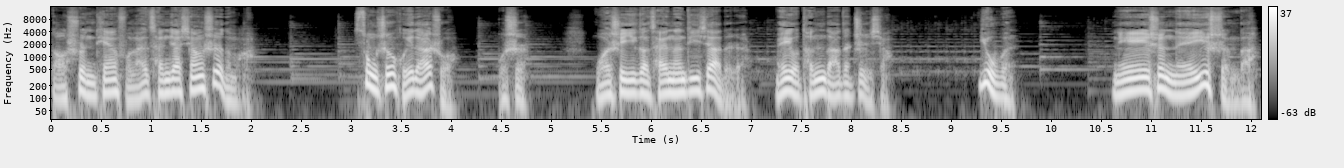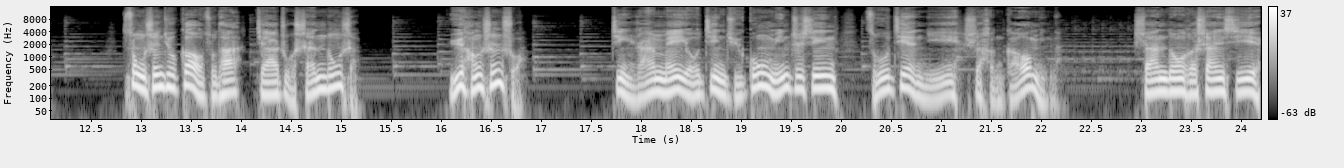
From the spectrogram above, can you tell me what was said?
到顺天府来参加乡试的吗？”宋生回答说：“不是，我是一个才能低下的人，没有腾达的志向。”又问：“你是哪一省的？”宋生就告诉他家住山东省。余杭生说：“竟然没有进取功名之心，足见你是很高明的。山东和山西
